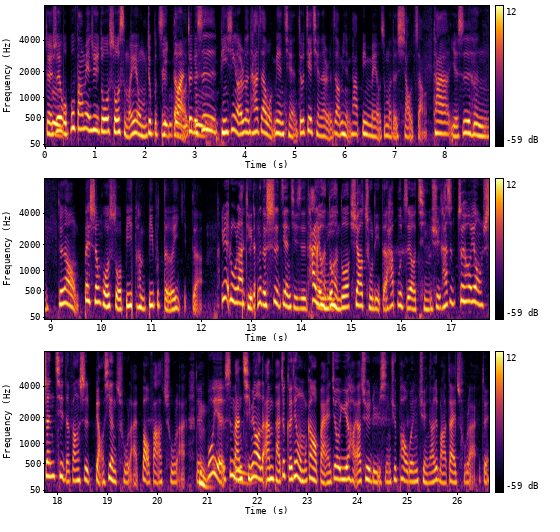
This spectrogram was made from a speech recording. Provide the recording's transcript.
对，所以我不方便去多说什么，因为我们就不知道。这个是平心而论，他在我面前就借钱的人在我面前，他并没有这么的嚣张，他也是很就那种被生活所逼，很逼不得已，对啊。因为陆拉提的那个事件，其实他有很多很多需要处理的，他不只有情绪，他是最后用生气的方式表现出来、爆发出来。对，不过也是蛮奇妙的安排。就隔天我们刚好本来就约好要去旅行，去泡温泉，然后就把他带出来。对，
